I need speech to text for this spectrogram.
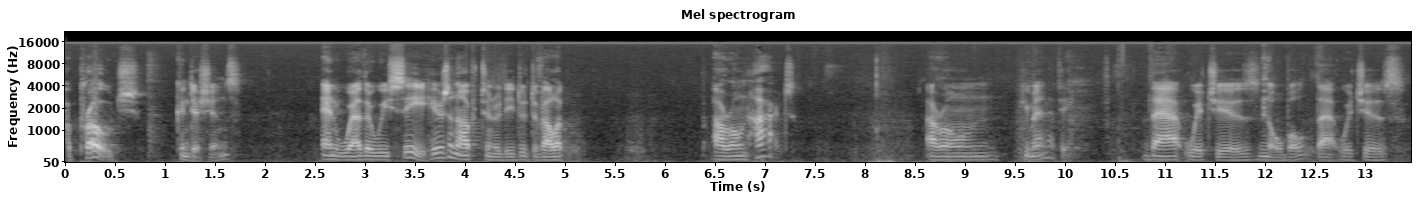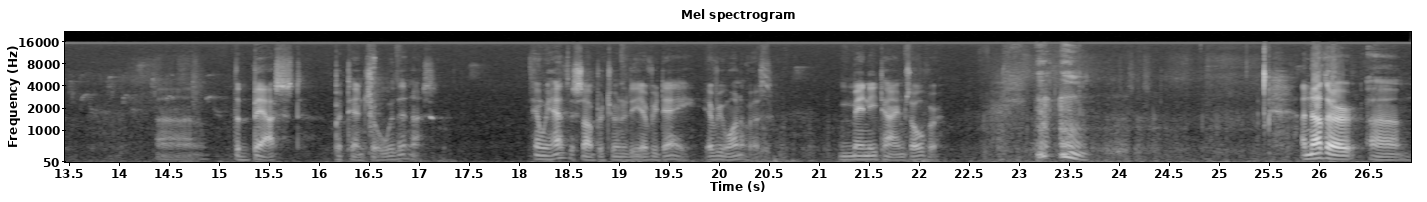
approach conditions, and whether we see. Here's an opportunity to develop our own hearts, our own humanity, that which is noble, that which is uh, the best potential within us. And we have this opportunity every day, every one of us, many times over. Another um,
